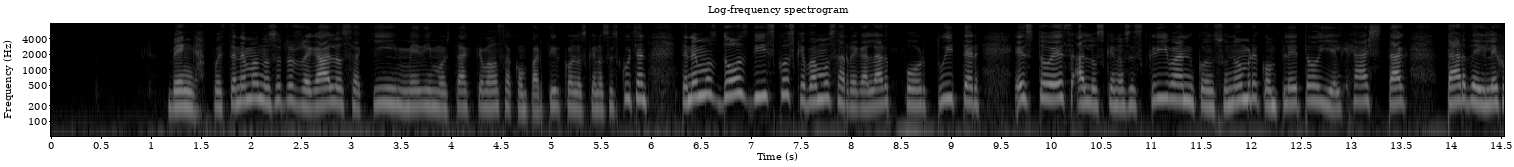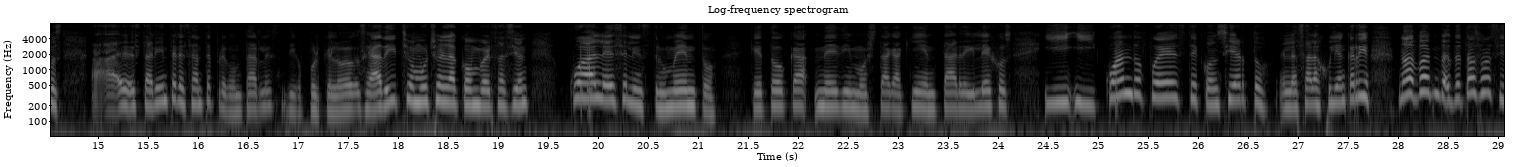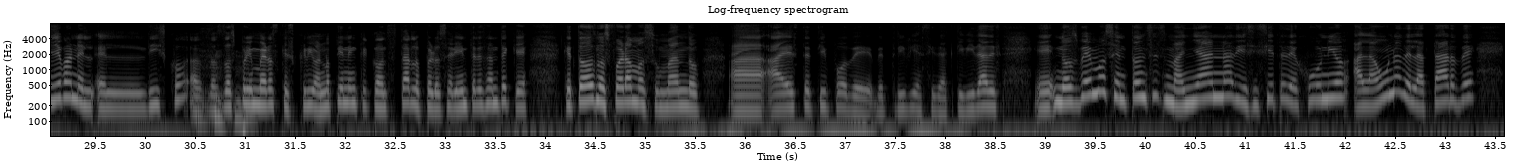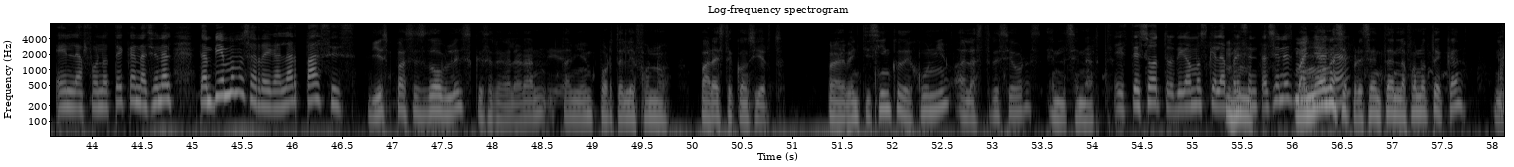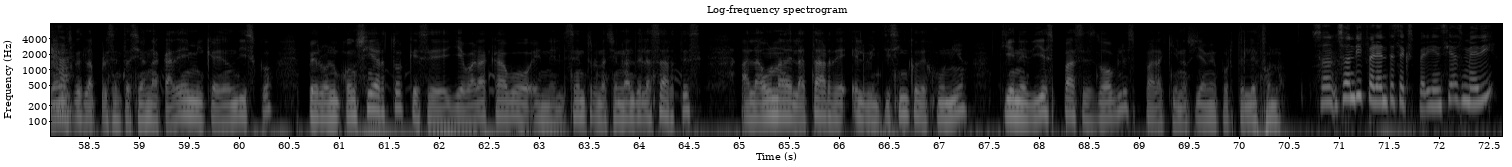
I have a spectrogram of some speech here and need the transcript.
Venga, pues tenemos nosotros regalos aquí, Medi Mostag, que vamos a compartir con los que nos escuchan. Tenemos dos discos que vamos a regalar por Twitter. Esto es a los que nos escriban con su nombre completo y el hashtag tarde y lejos. Ah, estaría interesante preguntarles, digo, porque lo, se ha dicho mucho en la conversación, cuál es el instrumento que toca Medi Mostag aquí en Tarde y Lejos y, y cuándo fue este concierto en la sala Julián Carrillo. No, de todas formas, se llevan el, disco, los dos primeros que escriban, no tienen que contestarlo, pero sería interesante que, que todos nos fuéramos sumando a, este tipo de, trivias y de actividades. Eh, nos vemos entonces mañana, 17 de junio, a la una de la tarde en la Fonoteca Nacional. También vamos a regalar pases. Diez pases dobles que se regalarán también por teléfono para este concierto para el 25 de junio a las 13 horas en el CENART. Este es otro, digamos que la presentación es mañana. Mañana se presenta en la fonoteca, digamos que es la presentación académica de un disco, pero un concierto que se llevará a cabo en el Centro Nacional de las Artes a la una de la tarde el 25 de junio, tiene 10 pases dobles para quien nos llame por teléfono. ¿Son, son diferentes experiencias, Medi?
